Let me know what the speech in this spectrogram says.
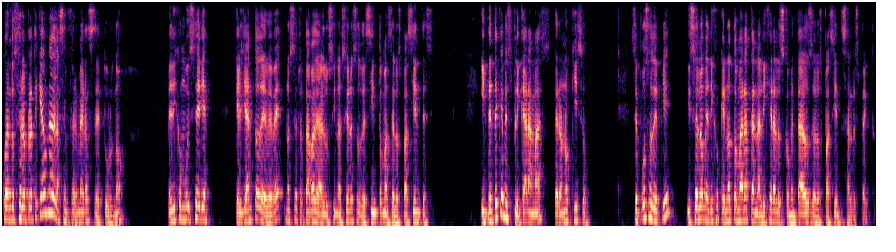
Cuando se lo platiqué a una de las enfermeras de turno, me dijo muy seria que el llanto de bebé no se trataba de alucinaciones o de síntomas de los pacientes. Intenté que me explicara más, pero no quiso. Se puso de pie y solo me dijo que no tomara tan a ligera los comentarios de los pacientes al respecto.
